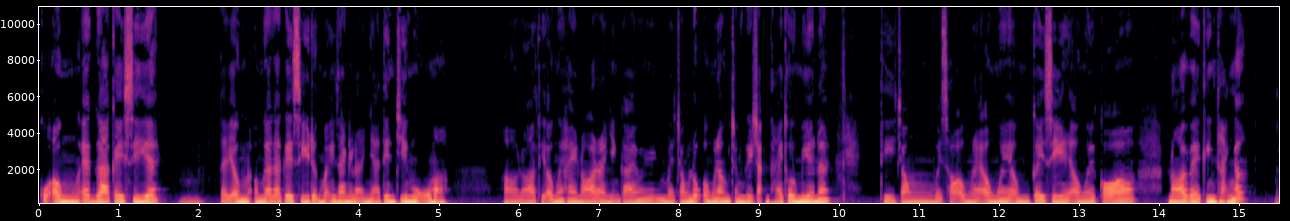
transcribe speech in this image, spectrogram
của ông Edgar Cayce ấy ừ. tại vì ông ông Edgar Cayce được mệnh danh là nhà tiên tri ngủ mà ở đó thì ông ấy hay nói là những cái mà trong lúc ông đang trong cái trạng thái thôi miên ấy thì trong về sau ông này ông ấy ông Casey này ông ấy có nói về kinh thánh á ừ.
